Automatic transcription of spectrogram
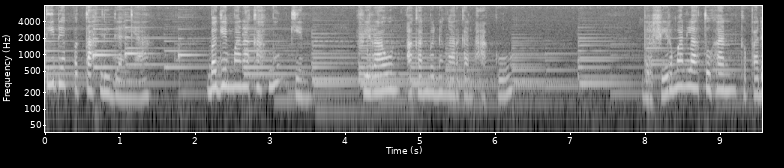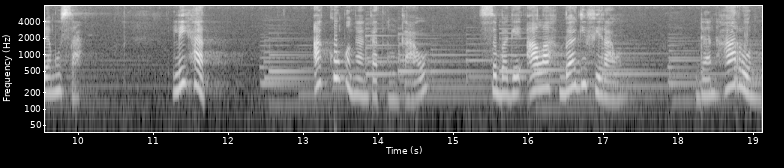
tidak petah lidahnya? Bagaimanakah mungkin Firaun akan mendengarkan aku? Berfirmanlah Tuhan kepada Musa, Lihat, aku mengangkat engkau sebagai Allah bagi Firaun, dan Harun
